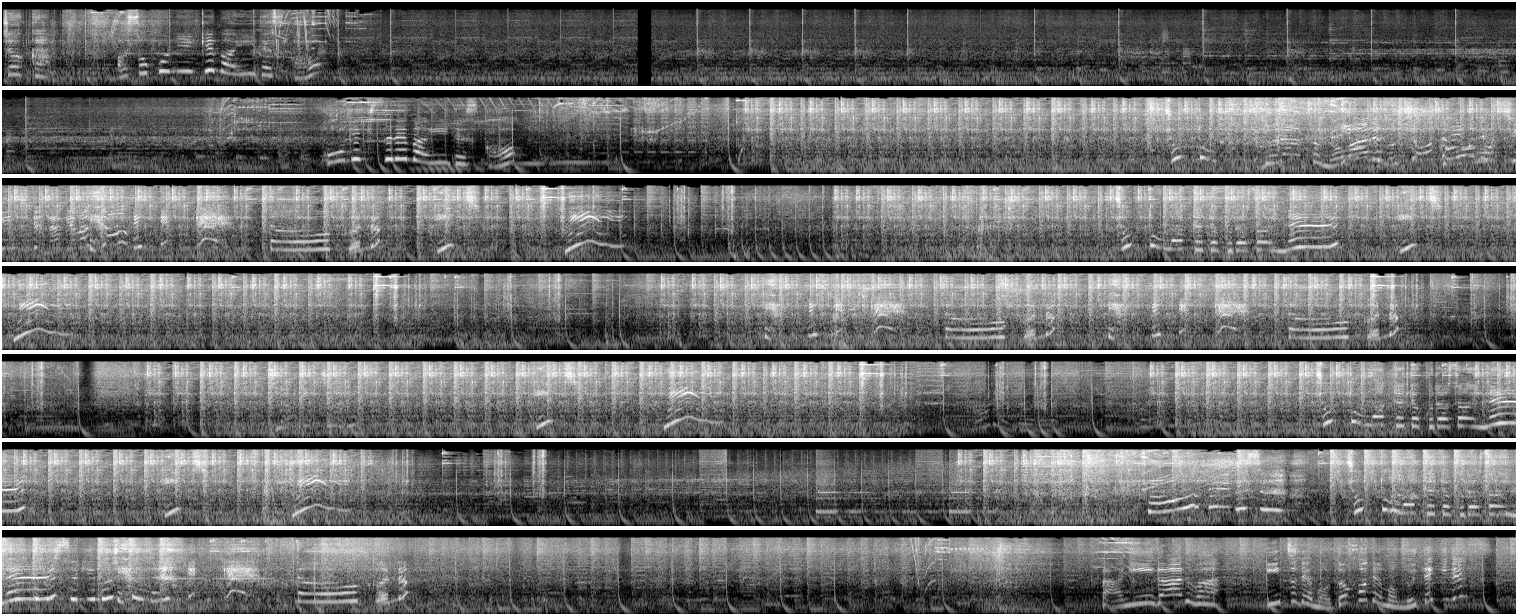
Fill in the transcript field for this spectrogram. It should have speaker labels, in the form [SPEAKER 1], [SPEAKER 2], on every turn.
[SPEAKER 1] しょうか。あそこに行けばいいですか？攻撃すればいいですか？ちょっと。
[SPEAKER 2] ブランとノワールの正体を信じて投げましょう。
[SPEAKER 1] どこだ1と待っててくださいね。1 2
[SPEAKER 2] バニーガールはいつでもどこでも無敵です。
